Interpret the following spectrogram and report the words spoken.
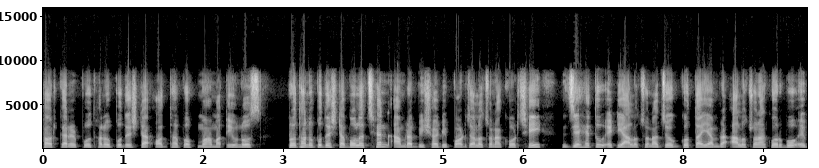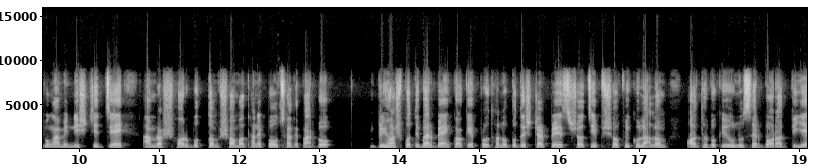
সরকারের প্রধান উপদেষ্টা অধ্যাপক মোহাম্মদ ইউনুস। প্রধান উপদেষ্টা বলেছেন, আমরা বিষয়টি পর্যালোচনা করছি, যেহেতু এটি আলোচনাযোগ্য, তাই আমরা আলোচনা করব এবং আমি নিশ্চিত যে আমরা সর্বোত্তম সমাধানে পৌঁছাতে পারব। বৃহস্পতিবার ব্যাংককে প্রধান উপদেষ্টার প্রেস সচিব শফিকুল আলম, অধ্যাপক ইউনুসের বরাত দিয়ে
